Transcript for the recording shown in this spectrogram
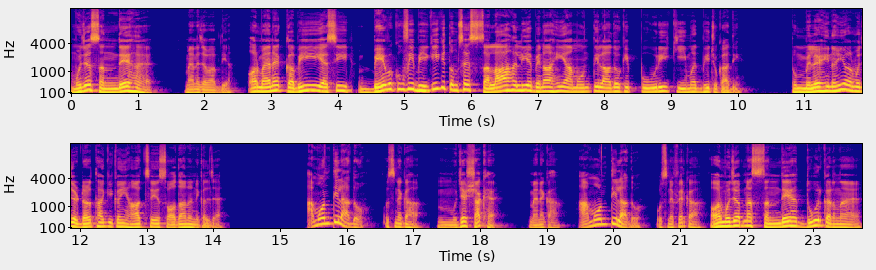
मुझे संदेह है, मैंने जवाब दिया, और मैंने कभी ऐसी बेवकूफ़ी भी की कि तुमसे सलाह लिए बिना ही आमोन्ती लादो की पूरी कीमत भी चुका दी। तुम मिले ही नहीं और मुझे डर था कि कहीं हाथ से ये सौदा न निकल जाए। आमोन्ती ला दो, उसने कहा। मुझे शक है, मैंने कहा। आमोन्ती ला दो, उसने फिर कहा। और मुझे अपना संदेह दूर करना है,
